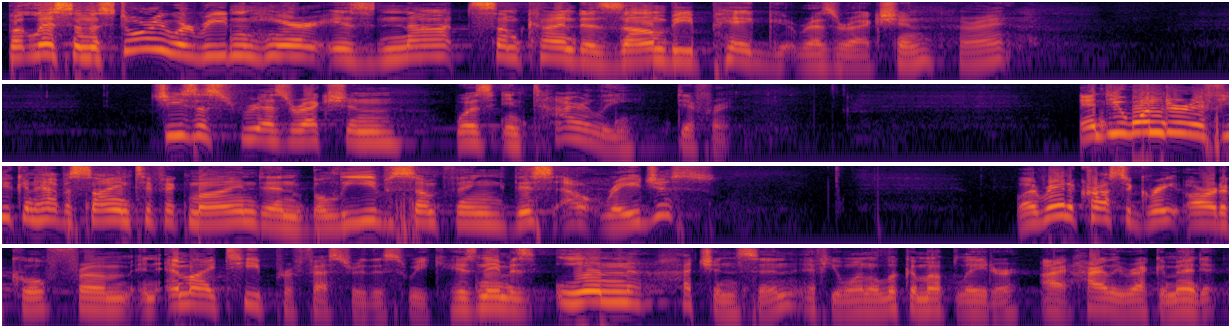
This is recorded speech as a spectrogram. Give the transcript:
But listen, the story we're reading here is not some kind of zombie pig resurrection, all right? Jesus' resurrection was entirely different. And you wonder if you can have a scientific mind and believe something this outrageous? Well, I ran across a great article from an MIT professor this week. His name is Ian Hutchinson. If you want to look him up later, I highly recommend it.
